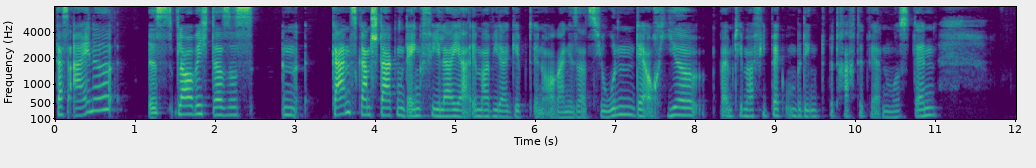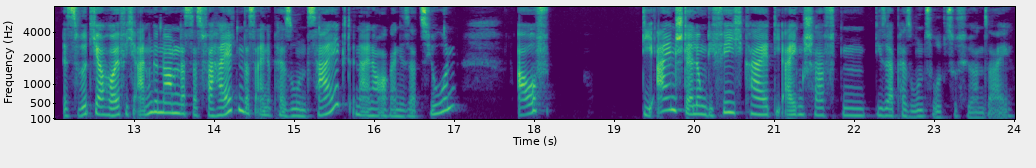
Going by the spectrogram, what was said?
das eine ist, glaube ich, dass es einen ganz, ganz starken Denkfehler ja immer wieder gibt in Organisationen, der auch hier beim Thema Feedback unbedingt betrachtet werden muss. Denn es wird ja häufig angenommen, dass das Verhalten, das eine Person zeigt in einer Organisation, auf die Einstellung, die Fähigkeit, die Eigenschaften dieser Person zurückzuführen sei.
